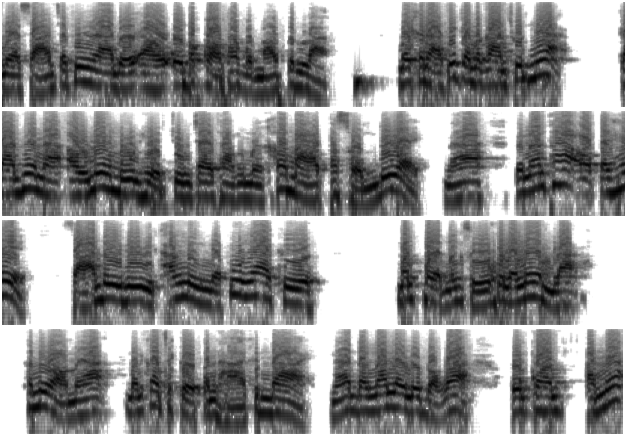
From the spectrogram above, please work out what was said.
เนี่ยศาลจะพิจารณาโดยเอาองค์ประกอบทางกฎหมายเป็นหลัก ในขณะที่กรรมการชุดเนี้ย การพิจารณาเอาเรื่องมูลเหตุจูงใจทางการเมืองเข้ามาผสมด้วยนะฮะดังนั้นถ้าเอาไปให้ศาลรีวิวอีกครั้งหนึ่งเนี่ยพูดง่ายคือมันเปิดหนังสือคนละเล่มละท่านนึกออกไหมฮะมันก็จะเกิดปัญหาขึ้นได้นะดังนั้นเราเลยบอกว่าองค์กรอันเนี้ย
